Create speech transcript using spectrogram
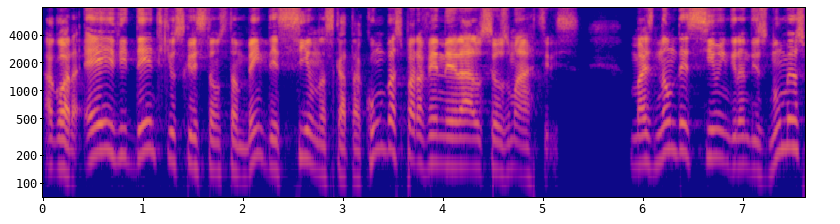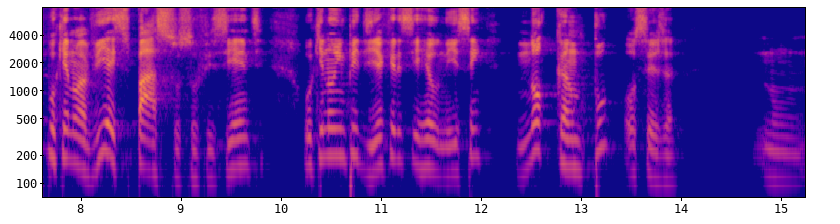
Agora, é evidente que os cristãos também desciam nas catacumbas para venerar os seus mártires, mas não desciam em grandes números porque não havia espaço suficiente, o que não impedia que eles se reunissem no campo, ou seja, num,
